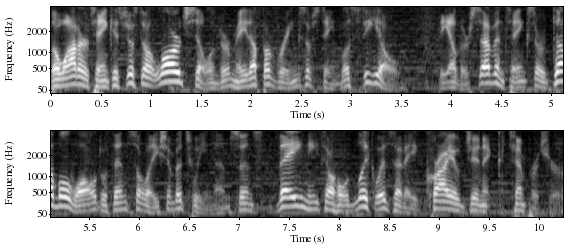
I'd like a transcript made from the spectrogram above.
The water tank is just a large cylinder made up of rings of stainless steel. The other seven tanks are double walled with insulation between them since they need to hold liquids at a cryogenic temperature.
